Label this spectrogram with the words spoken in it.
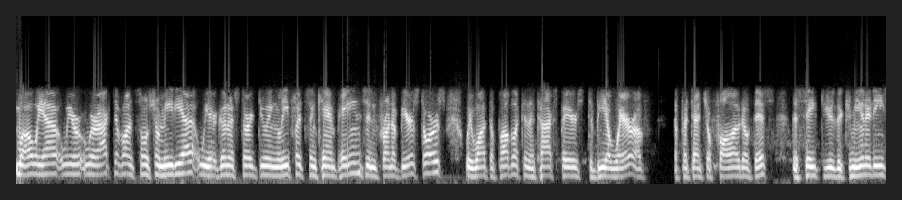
Well, we have we're we're active on social media. We are going to start doing leaflets and campaigns in front of beer stores. We want the public and the taxpayers to be aware of the potential fallout of this, the safety of the communities.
